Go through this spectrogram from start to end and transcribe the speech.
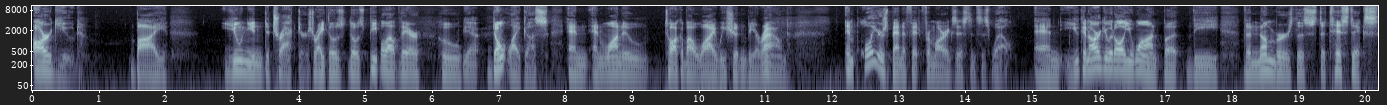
argued by union detractors, right? Those those people out there who Yeah. don't like us and and want to talk about why we shouldn't be around. Employers benefit from our existence as well. And you can argue it all you want, but the the numbers, the statistics,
